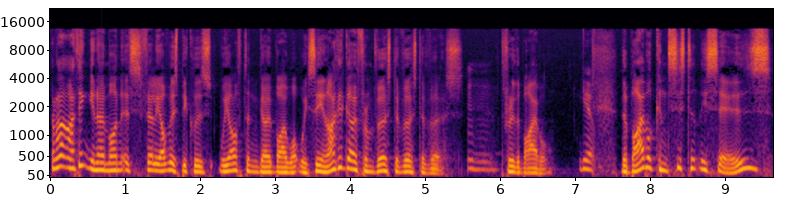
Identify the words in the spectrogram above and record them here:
And I, I think, you know, Mon, it's fairly obvious because we often go by what we see. And I could go from verse to verse to verse hmm through the Bible. Yep. The Bible consistently says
